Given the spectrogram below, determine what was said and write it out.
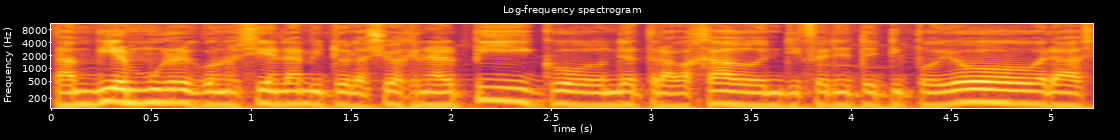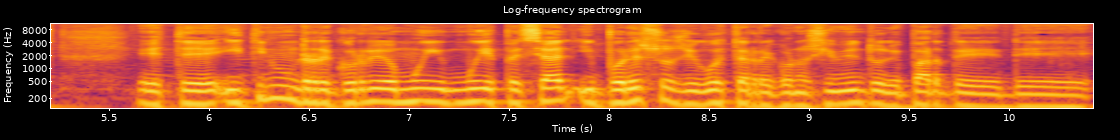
también muy reconocida en el ámbito de la Ciudad General Pico, donde ha trabajado en diferentes tipos de obras, este, y tiene un recorrido muy, muy especial y por eso llegó este reconocimiento de parte de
